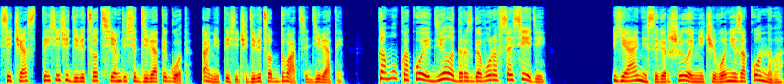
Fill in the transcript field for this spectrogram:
Сейчас 1979 год, а не 1929. Кому какое дело до разговоров соседей? Я не совершила ничего незаконного.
